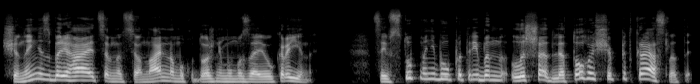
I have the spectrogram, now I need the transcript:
що нині зберігається в Національному художньому музеї України. Цей вступ мені був потрібен лише для того, щоб підкреслити,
